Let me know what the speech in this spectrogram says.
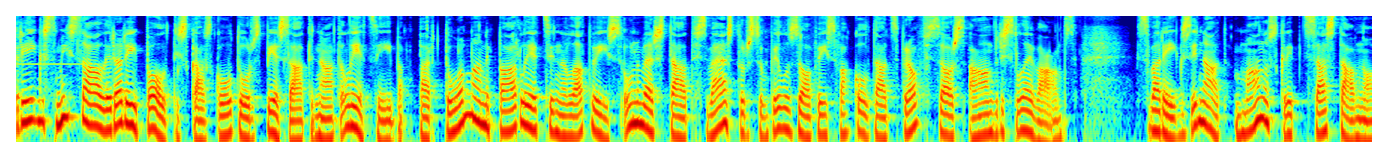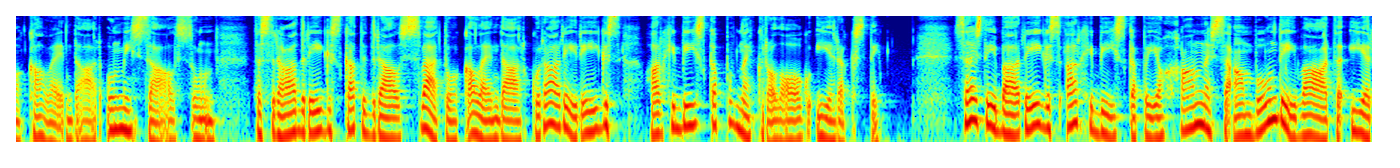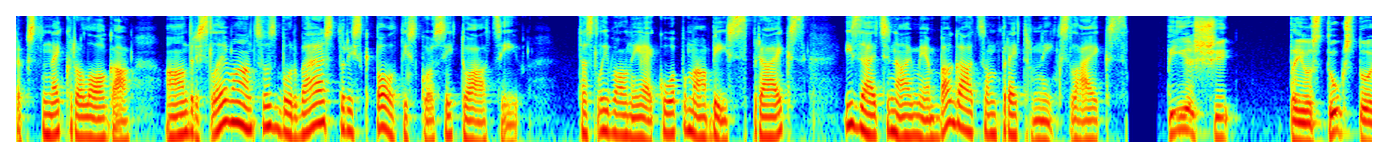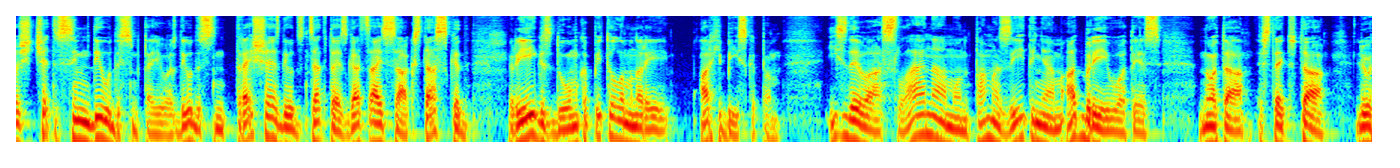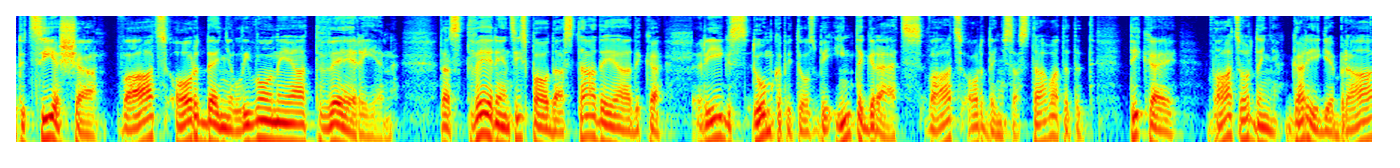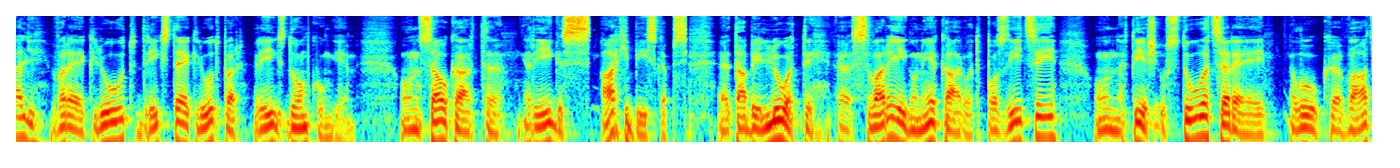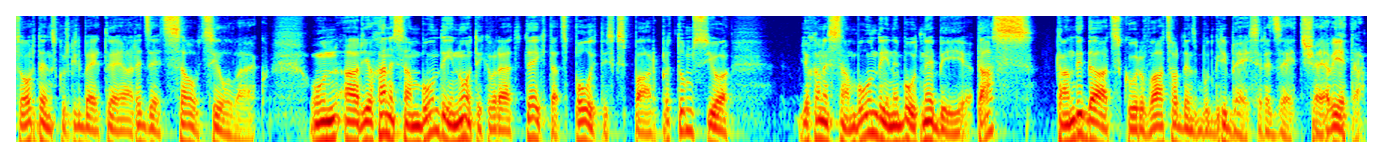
Rīgas misāli ir arī politiskās kultūras piesātināta liecība. Par to mani pārliecina Latvijas Universitātes vēstures un filozofijas fakultātes profesors Andris Levāns. Svarīgi zināt, manuskripts sastāv no kalendāra un misāles, un tas rāda Rīgas katedrāles svēto kalendāru, kurā arī Rīgas arhibīskapu nekrologu ieraksti. Saistībā ar Rīgas arhibīskapa Johannesa Ambundī vārda ierakstu nekrologā Andris Levāns uzbūr vēsturiski politisko situāciju. Tas Livonijai kopumā bijis spraigs, izaicinājumiem bagāts un pretrunīgs laiks. Tieši tajos 1420. 23. un 24. gads aizsāks tas, kad Rīgas doma kapitulam un arī arhibīskapam izdevās lēnām un pamazītiņām atbrīvoties no tā, es teiktu tā, ļoti ciešā vācu ordeņa Livonijā tvēriena. Tas tvēriens izpaudās tādējādi, ka Rīgas domkapituls bija integrēts vācu ordeņa sastāvā, tad tikai Vācu ordeņa garīgie brāļi varēja kļūt, drīkstēja kļūt par Rīgas domkungiem. Un savukārt eh, Rīgas arhibīskaps eh, tā bija ļoti eh, svarīga un iekārota pozīcija, un tieši uz to cerēja lūk, Vācu ordenis, kurš gribēja tajā redzēt savu cilvēku. Un ar Johannesam Bundī notika, varētu teikt, tāds politisks pārpratums, jo Johannesam Bundī nebūtu nebija tas, kandidāts, kuru Vācu ordenis būtu gribējis redzēt šajā vietā.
